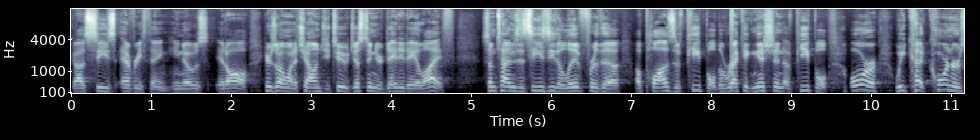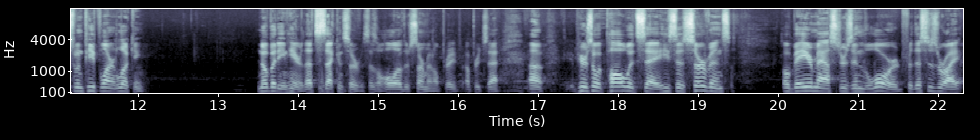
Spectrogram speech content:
God sees everything, He knows it all. Here's what I want to challenge you to just in your day to day life. Sometimes it's easy to live for the applause of people, the recognition of people, or we cut corners when people aren't looking. Nobody in here. That's second service. That's a whole other sermon. I'll, pre- I'll preach that. Uh, here's what Paul would say He says, Servants, obey your masters in the Lord, for this is right,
